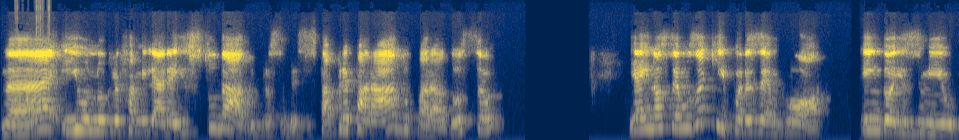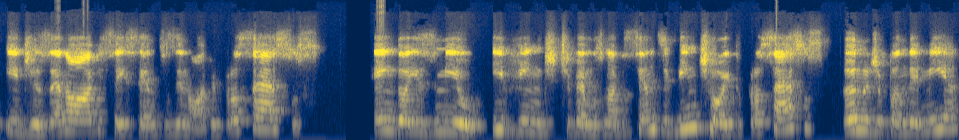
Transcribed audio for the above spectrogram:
né? E o núcleo familiar é estudado para saber se está preparado para a adoção. E aí nós temos aqui, por exemplo, ó, em 2019, 609 processos. Em 2020, tivemos 928 processos, ano de pandemia,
